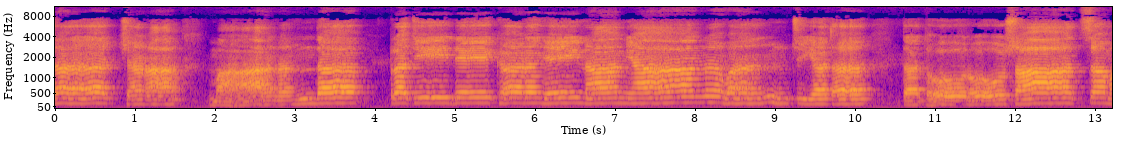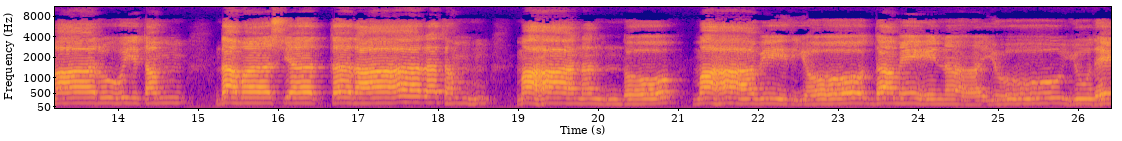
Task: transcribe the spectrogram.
तक्षणा महानन्द प्रचिदे खड्गेनान्यान् वञ्चयत ततो रोषात् समारुयितं दमस्य तदा रथं महानन्दो महावीर्योद्दमेन युयुधे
